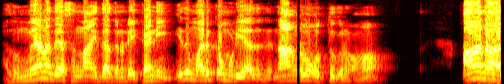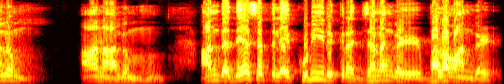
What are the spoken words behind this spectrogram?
அது உண்மையான தேசம் தான் இது அதனுடைய கனி. இது மறுக்க முடியாதது. நாங்களும் ஒத்துக்கிறோம். ஆனாலும் ஆனாலும் அந்த தேசத்திலே குடியிருக்கிற ஜனங்கள் பலவான்கள்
